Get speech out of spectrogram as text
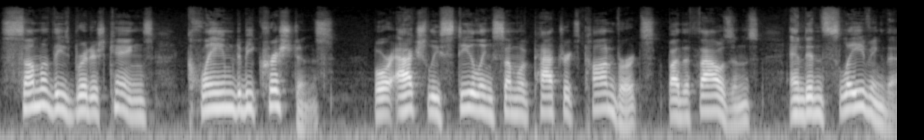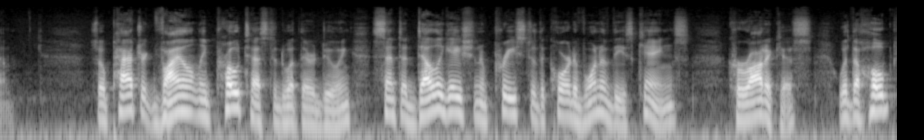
Some of these British kings claimed to be Christians, but were actually stealing some of Patrick's converts by the thousands and enslaving them. So Patrick violently protested what they're doing, sent a delegation of priests to the court of one of these kings, Coroticus, with the hope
